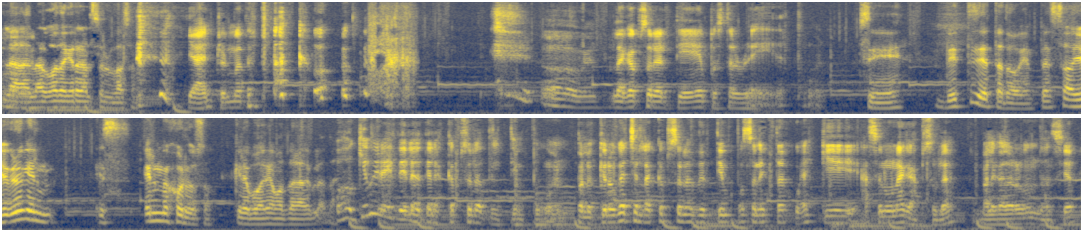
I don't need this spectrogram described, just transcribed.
la, la gota que regaló el vaso. Ya entró el matapaco. oh. La cápsula del tiempo, Star Raider, weón. Sí. ¿Viste? Sí, está todo bien pensado. Yo creo que el, es el mejor uso que le podríamos dar a la plata. Oh, ¿qué opináis de, la- de las cápsulas del tiempo, weón? Para los que no cachan, las cápsulas del tiempo son estas weas que hacen una cápsula, valga la redundancia,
